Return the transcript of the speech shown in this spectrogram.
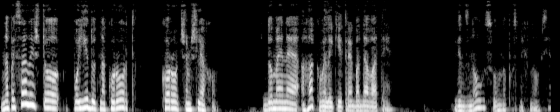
Написали, що поїдуть на курорт коротшим шляхом. До мене гак великий треба давати. Він знову сумно посміхнувся.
